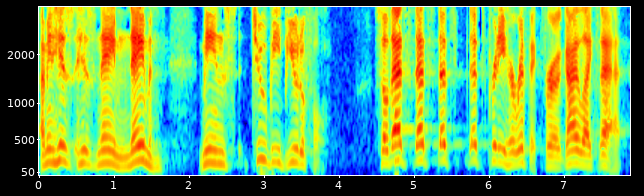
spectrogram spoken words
I mean, his, his name, Naaman, means to be beautiful. So that's, that's, that's, that's pretty horrific for a guy like that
